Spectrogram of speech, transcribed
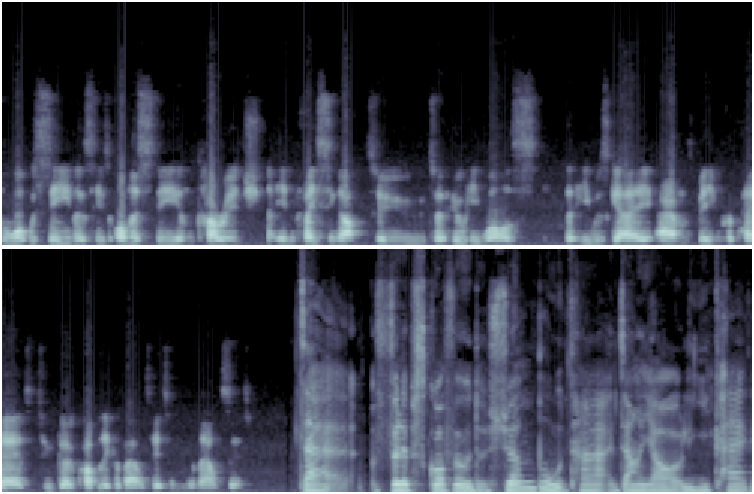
for what was seen as his honesty and courage in facing up to, to who he was, that he was gay, and being prepared to go public about it and announce it. 在 Philip Schofield 宣布他将要离开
